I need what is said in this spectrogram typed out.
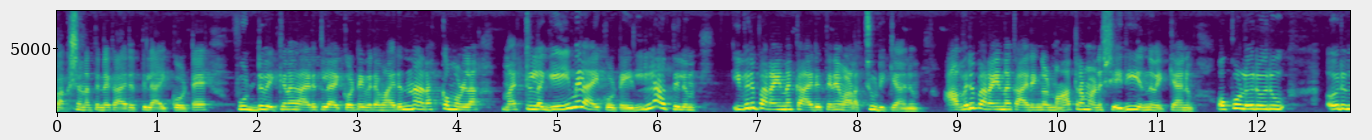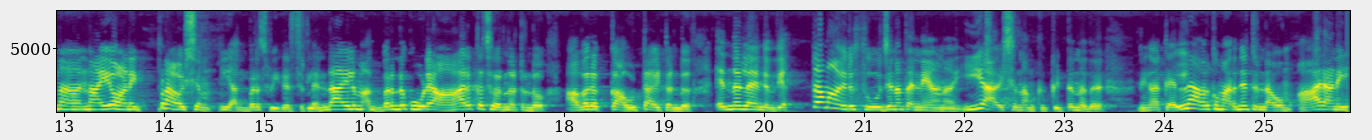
ഭക്ഷണത്തിന്റെ കാര്യത്തിലായിക്കോട്ടെ ഫുഡ് വെക്കുന്ന കാര്യത്തിലായിക്കോട്ടെ ഇവരെ മരുന്നടക്കമുള്ള മറ്റുള്ള ഗെയിമിലായിക്കോട്ടെ എല്ലാത്തിലും ഇവർ പറയുന്ന കാര്യത്തിനെ വളച്ചൊടിക്കാനും അവർ പറയുന്ന കാര്യങ്ങൾ മാത്രമാണ് ശരി എന്ന് വെക്കാനും ഒക്കെ ഉള്ളൊരു ഒരു ഒരു നയമാണ് ഇപ്രാവശ്യം ഈ അക്ബർ സ്വീകരിച്ചിട്ടുള്ളത്. എന്തായാലും അക്ബറിന്റെ കൂടെ ആരൊക്കെ ചേർന്നിട്ടുണ്ടോ അവരൊക്കെ ഔട്ടായിട്ടുണ്ട് എന്നുള്ളതിന്റെ വ്യക്തമായൊരു സൂചന തന്നെയാണ് ഈ ആഴ്ച നമുക്ക് കിട്ടുന്നത്. നിങ്ങൾക്ക് എല്ലാവർക്കും അറിഞ്ഞിട്ടുണ്ടാവും ആരാണ് ഈ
